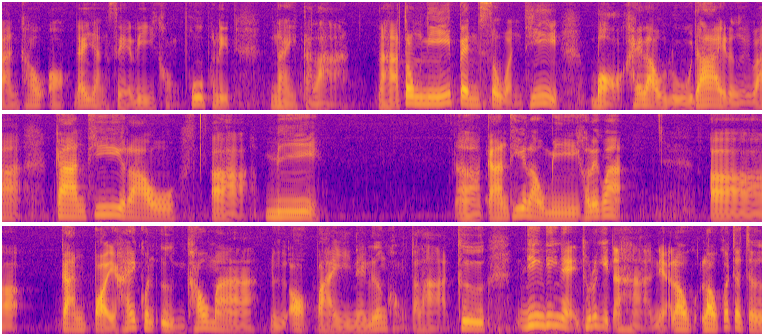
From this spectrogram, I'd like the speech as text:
การเข้าออกได้อย่างเสรีของผู้ผลิตในตลาดนะฮะตรงนี้เป็นส่วนที่บอกให้เรารู้ได้เลยว่า การที่เราามีการที่เรามีเขาเรียกว่าการปล่อยให้คนอื่นเข้ามาหรือออกไปในเรื่องของตลาด คือยิ่งยิ่งในธุรกิจอาหารเนี่ยเราเราก็จะเจอ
